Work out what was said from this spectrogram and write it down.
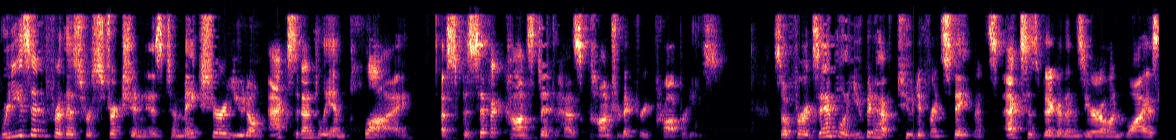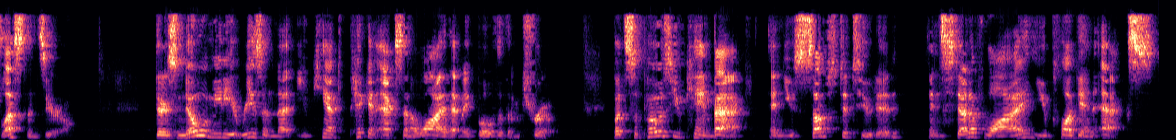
reason for this restriction is to make sure you don't accidentally imply a specific constant has contradictory properties. So for example, you could have two different statements, x is bigger than zero and y is less than zero. There's no immediate reason that you can't pick an x and a y that make both of them true. But suppose you came back and you substituted Instead of y, you plug in x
